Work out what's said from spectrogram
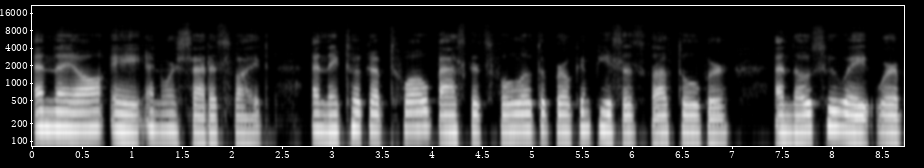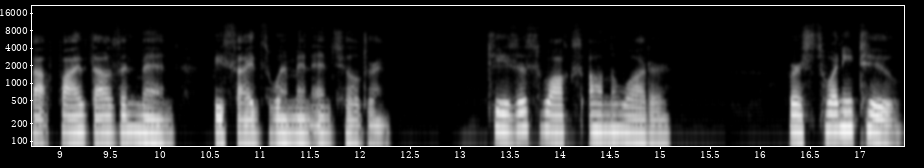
And they all ate and were satisfied. And they took up twelve baskets full of the broken pieces left over, and those who ate were about five thousand men, besides women and children. Jesus walks on the water. Verse 22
